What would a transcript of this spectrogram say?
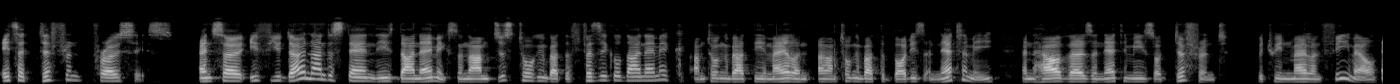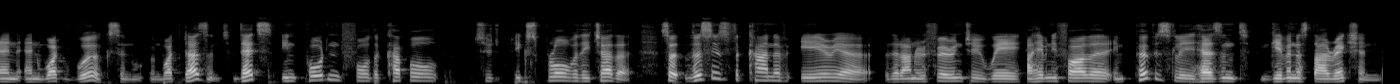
It's a different process. And so, if you don't understand these dynamics, and I'm just talking about the physical dynamic, I'm talking about the male, and I'm talking about the body's anatomy and how those anatomies are different between male and female and, and what works and, and what doesn't. That's important for the couple to explore with each other. So, this is the kind of area that I'm referring to where our Heavenly Father purposely hasn't given us direction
